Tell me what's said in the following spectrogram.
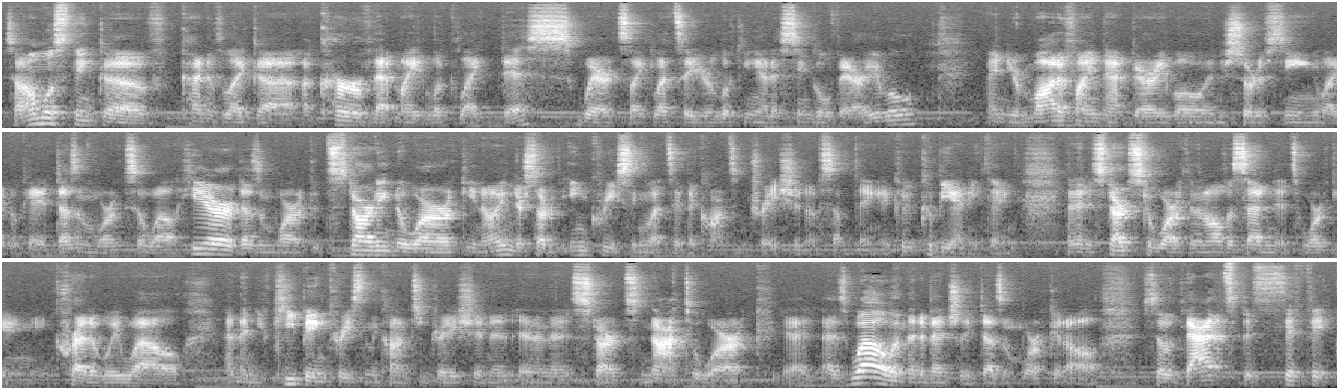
So I almost think of kind of like a, a, curve that might look like this, where it's like, let's say you're looking at a single variable and you're modifying that variable and you're sort of seeing like, okay, it doesn't work so well here, it doesn't work, it's starting to work, you know, and you're sort of increasing, let's say, the concentration of something. It could, could be anything. And then it starts to work and then all of a sudden it's working incredibly well. And then you keep increasing the concentration and, and then it starts not to work eh, as well and then eventually it doesn't work at all. So that specific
